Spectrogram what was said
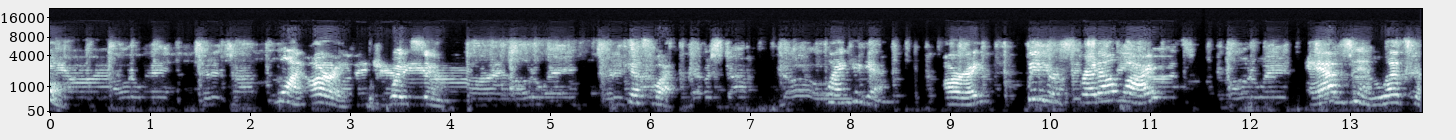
Two. One. All right. Wait soon. Guess what? Plank again. All right. Fingers spread out wide. Abs in. Let's go.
